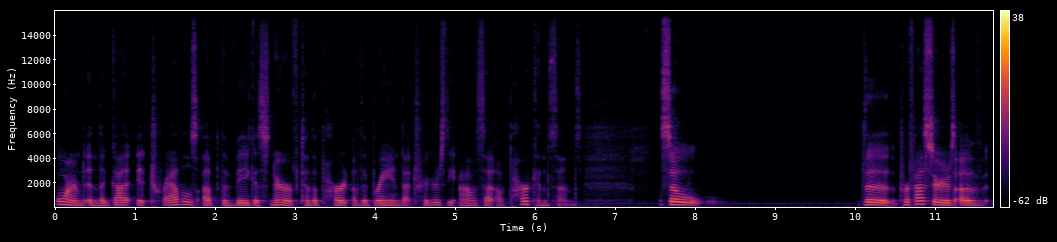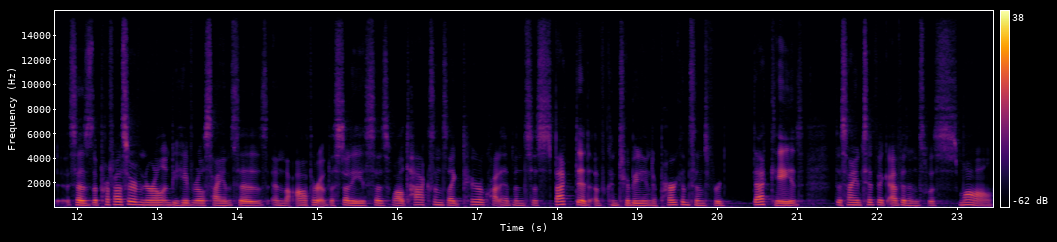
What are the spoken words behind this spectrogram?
formed in the gut, it travels up the vagus nerve to the part of the brain that triggers the onset of Parkinson's. So the professors of says the professor of neural and behavioral sciences and the author of the study says while toxins like paraquat have been suspected of contributing to Parkinson's for decades, the scientific evidence was small.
